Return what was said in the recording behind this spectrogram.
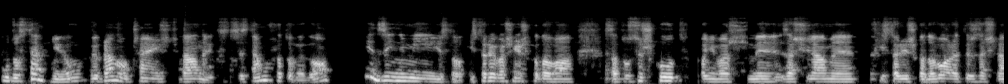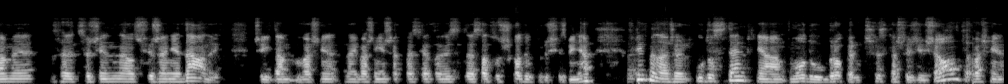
udostępnił wybraną część danych z systemu flotowego Między innymi jest to historia właśnie szkodowa, statusy szkód, ponieważ my zasilamy w historii szkodową, ale też zasilamy codzienne odświeżenie danych, czyli tam właśnie najważniejsza kwestia to jest status szkody, który się zmienia. Fleet Manager udostępnia moduł Broker 360 właśnie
